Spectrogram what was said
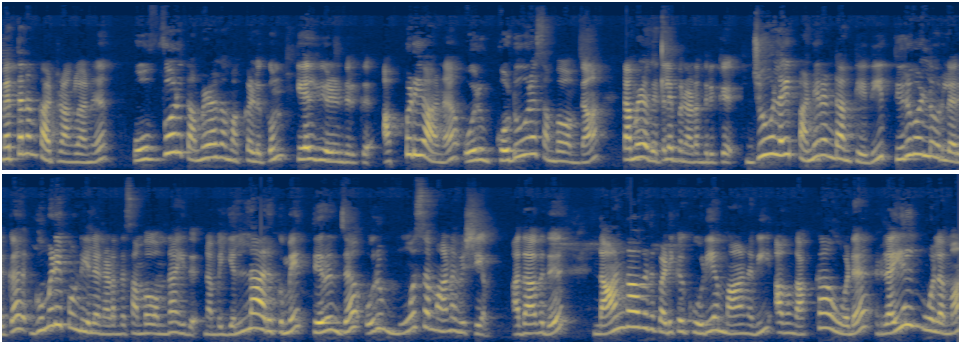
மெத்தனம் காட்டுறாங்களான்னு ஒவ்வொரு தமிழக மக்களுக்கும் கேள்வி எழுந்திருக்கு. அப்படியான ஒரு கொடூர சம்பவம் தான் தமிழகத்துல இப்ப நடந்திருக்கு. ஜூலை பன்னிரெண்டாம் தேதி திருவள்ளூர்ல இருக்க கும்மிடிப்பூண்டியில நடந்த சம்பவம் தான் இது. நம்ம எல்லாருக்குமே தெரிஞ்ச ஒரு மோசமான விஷயம். அதாவது நான்காவது படிக்கக்கூடிய மாணவி அவங்க அக்காவோட ரயில் மூலமா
